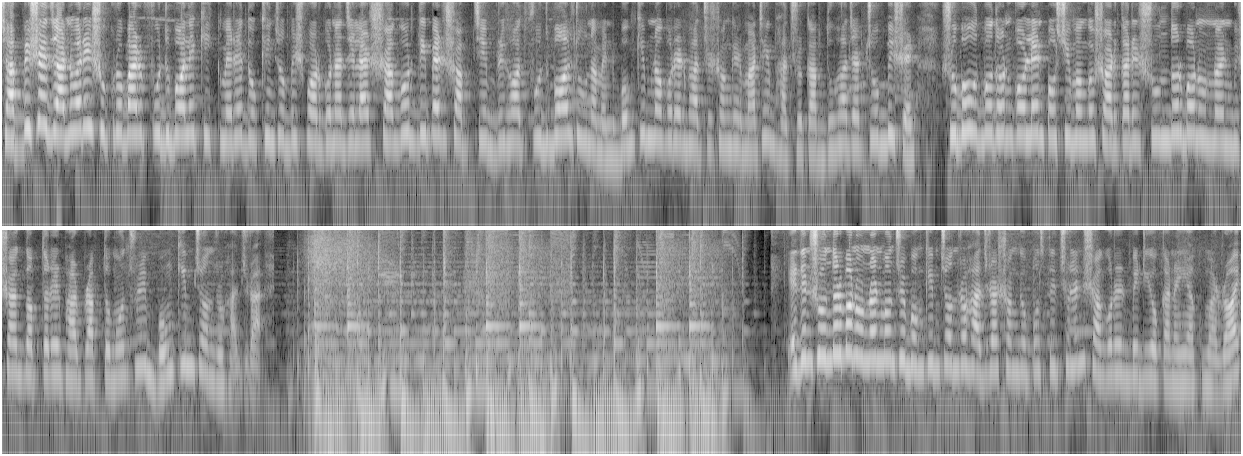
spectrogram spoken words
ছাব্বিশে জানুয়ারি শুক্রবার ফুটবলে কিক মেরে দক্ষিণ চব্বিশ পরগনা জেলার সাগরদ্বীপের সবচেয়ে বৃহৎ ফুটবল টুর্নামেন্ট বঙ্কিমনগরের ভাতৃসংঘের মাঠে ভাতৃকাপ দু হাজার চব্বিশের শুভ উদ্বোধন করলেন পশ্চিমবঙ্গ সরকারের সুন্দরবন উন্নয়ন বিষয়ক দপ্তরের ভারপ্রাপ্ত মন্ত্রী বঙ্কিমচন্দ্র হাজরা। এদিন সুন্দরবন উন্নয়ন মন্ত্রী বঙ্কিমচন্দ্র হাজরার সঙ্গে উপস্থিত ছিলেন সাগরের বিডিও কানাইয়া কুমার রয়,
